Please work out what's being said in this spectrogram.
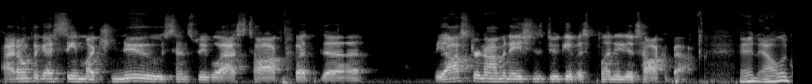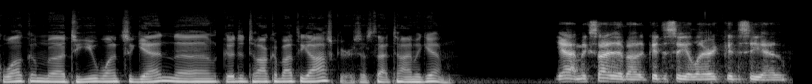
I don't think I've seen much new since we've last talked, but the the Oscar nominations do give us plenty to talk about. And Alec, welcome uh, to you once again. Uh, good to talk about the Oscars. It's that time again. Yeah, I'm excited about it. Good to see you, Larry. Good to see you, Adam.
